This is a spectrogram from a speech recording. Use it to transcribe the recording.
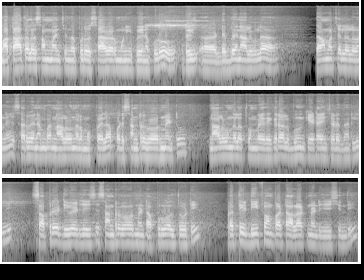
మా తాతలకు సంబంధించినప్పుడు సాగర్ మునిగిపోయినప్పుడు డెబ్బై నాలుగులో దామచల్లలోని సర్వే నెంబర్ నాలుగు వందల ముప్పైలో అప్పటి సెంట్రల్ గవర్నమెంట్ నాలుగు వందల తొంభై ఐదు ఎకరాలు భూమి కేటాయించడం జరిగింది. సపరేట్ డివైడ్ చేసి సెంట్రల్ గవర్నమెంట్ అప్రూవల్ తోటి ప్రతి డీఫామ్ పట్ట అలాట్మెంట్ చేసింది.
